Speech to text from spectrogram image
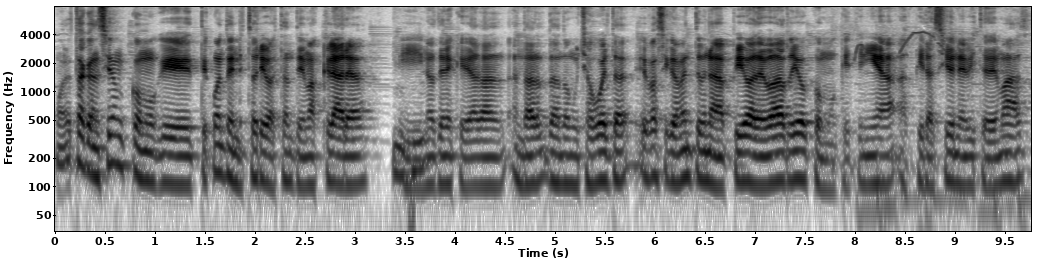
Bueno, esta canción como que te cuenta una historia bastante más clara y no tenés que dar- andar dando muchas vueltas. Es básicamente una piba de barrio como que tenía aspiraciones, viste, de más.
